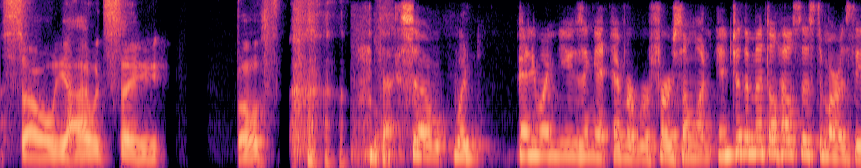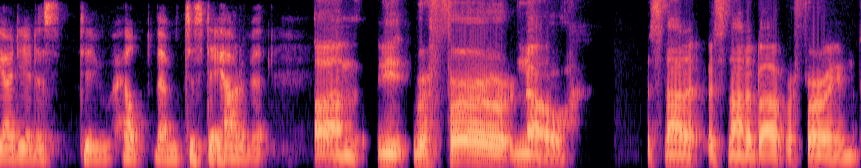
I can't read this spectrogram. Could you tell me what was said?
So yeah, I would say both. okay. So would anyone using it ever refer someone into the mental health system, or is the idea just to help them to stay out of it? Um, refer no, it's not. It's not about referring.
